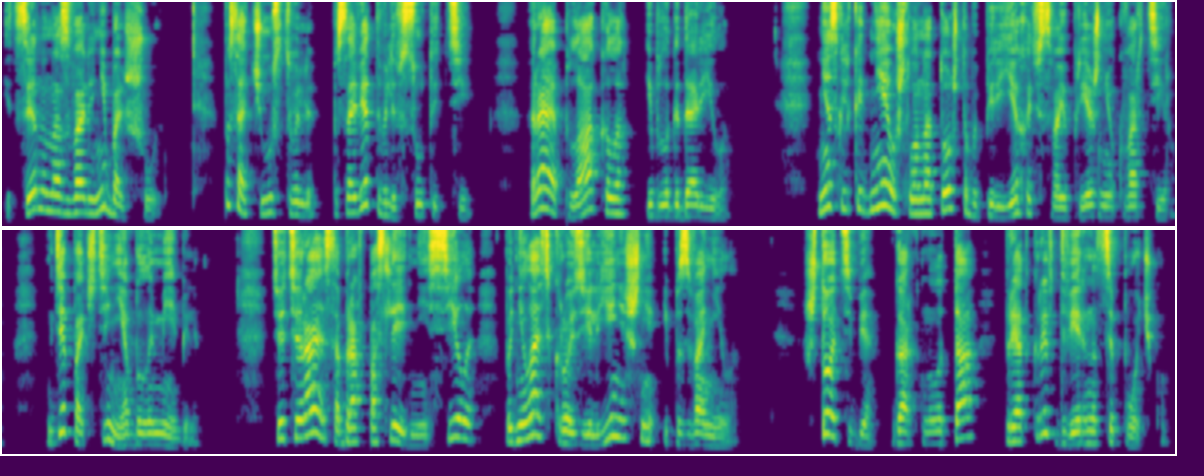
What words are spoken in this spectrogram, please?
и цену назвали небольшую. Посочувствовали, посоветовали в суд идти. Рая плакала и благодарила. Несколько дней ушло на то, чтобы переехать в свою прежнюю квартиру, где почти не было мебели. Тетя Рая, собрав последние силы, поднялась к Розе Ильинишне и позвонила. «Что тебе?» – гаркнула та, приоткрыв дверь на цепочку.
